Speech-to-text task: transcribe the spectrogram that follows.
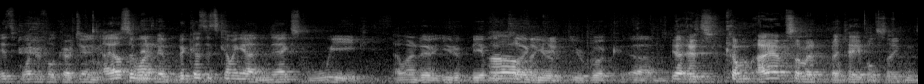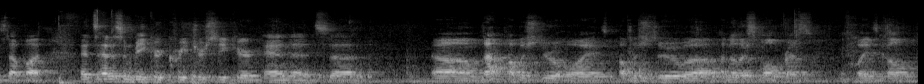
it's wonderful cartooning. I also wanted to, because it's coming out next week, I wanted to, you to be able to Oh, plug thank your, you. your book. Um, yeah, it's come, I have some at my table, so you can stop by. It's Edison Beaker, Creature Seeker, and it's, uh, um, not published through Ahoy, it's published through, uh, another small press place called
